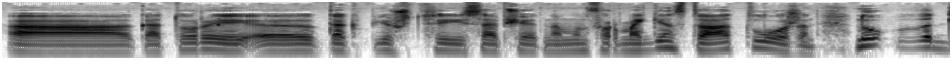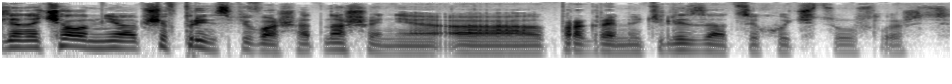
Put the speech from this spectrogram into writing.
который, э, как пишут и сообщают нам информагентство, отложен. Ну, для начала мне вообще, в принципе, ваше отношение а, к программе утилизации хочется услышать.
